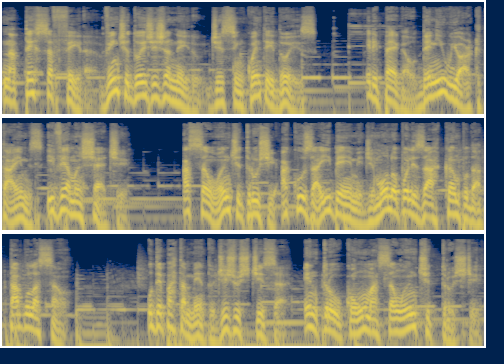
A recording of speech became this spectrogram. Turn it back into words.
Na terça-feira, 22 de janeiro de 52, ele pega o The New York Times e vê a manchete. Ação antitruste acusa a IBM de monopolizar campo da tabulação o Departamento de Justiça entrou com uma ação antitruste.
